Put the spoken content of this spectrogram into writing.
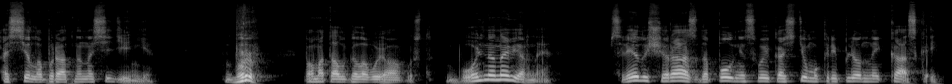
осел обратно на сиденье. «Бррр!» – помотал головой Август. «Больно, наверное. В следующий раз дополнит свой костюм укрепленной каской».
